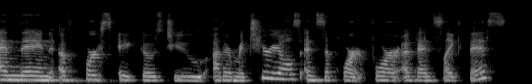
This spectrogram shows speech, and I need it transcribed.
And then, of course, it goes to other materials and support for events like this.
